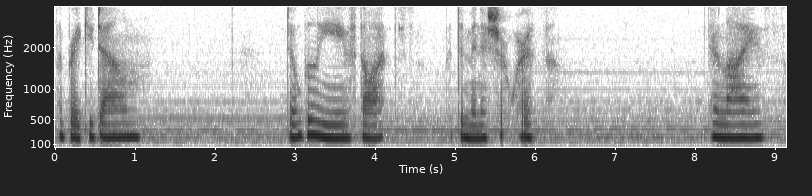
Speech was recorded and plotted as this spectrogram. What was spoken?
that break you down. Don't believe thoughts that diminish your worth. They're lies.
